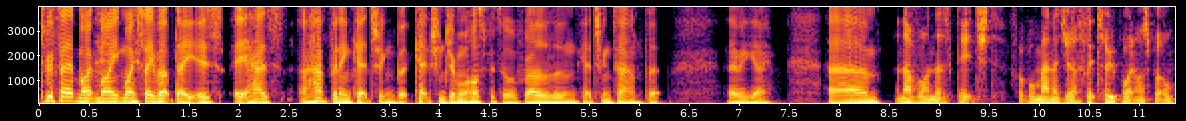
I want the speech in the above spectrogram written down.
To be fair, my, my, my save update is it has I have been in Kettering, but Kettering General Hospital rather than Kettering Town. But there we go. Um, Another one that's ditched football manager for Di- Two Point Hospital.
